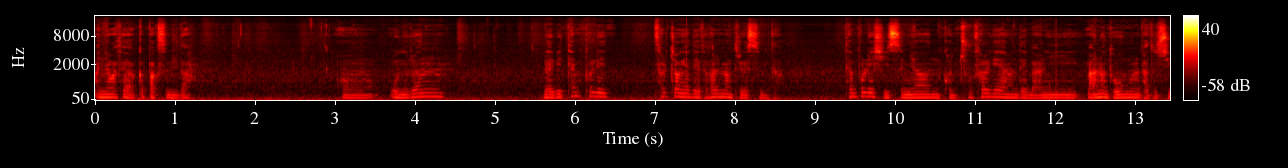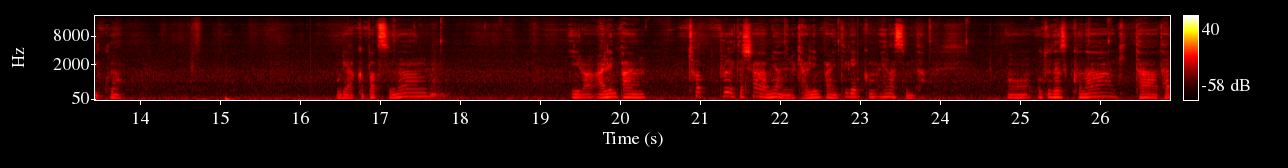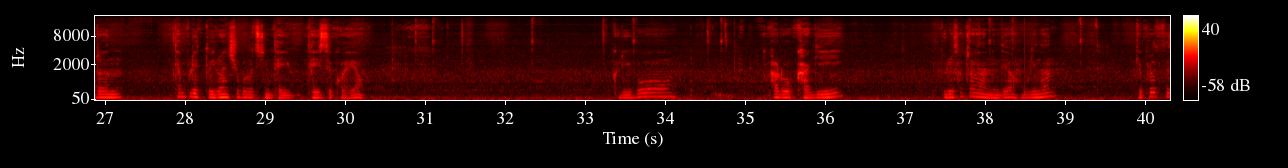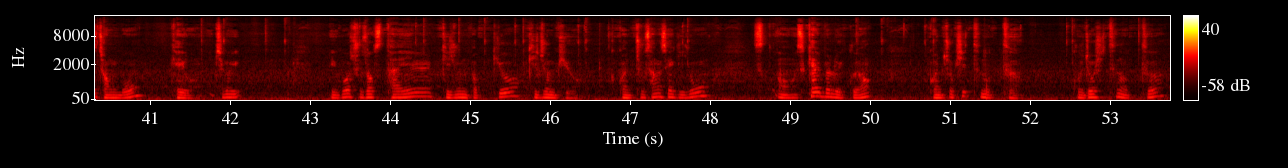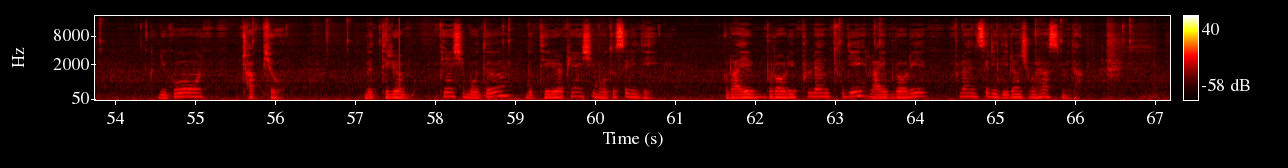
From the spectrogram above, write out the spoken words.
안녕하세요. 아크박스입니다. 어, 오늘은 랩이 템플릿 설정에 대해서 설명드리겠습니다. 템플릿이 있으면 건축 설계하는데 많이 많은 도움을 받을 수 있고요. 우리 아크박스는 이런 알림판 첫 프로젝트 시작하면 이렇게 알림판이 뜨게끔 해놨습니다. 어, 오토데스크나 기타 다른 템플릿도 이런 식으로 지금 돼, 돼 있을 거예요. 그리고 바로 가기를 설정해 놨는데요. 우리는 이렇게 프로젝트 정보, 개요, 지금 그리고 주석 스타일, 기준 법규, 기준 뷰, 건축 상세 기호, 스, 어, 스케일별로 있고요. 건축 시트 노트, 구조 시트 노트, 그리고 좌표, 매트리얼 PNC 모드, 매트리얼 PNC 모드 3D, 라이브러리 플랜 2D, 라이브러리 플랜 3D 이런 식으로 해놨습니다.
